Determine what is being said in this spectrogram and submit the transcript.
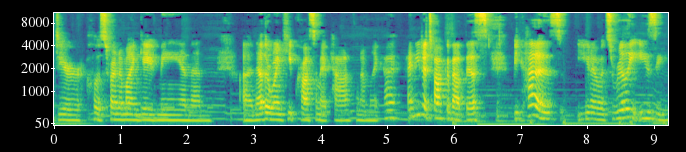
dear close friend of mine gave me, and then another one keep crossing my path. And I'm like, I, I need to talk about this because you know it's really easy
